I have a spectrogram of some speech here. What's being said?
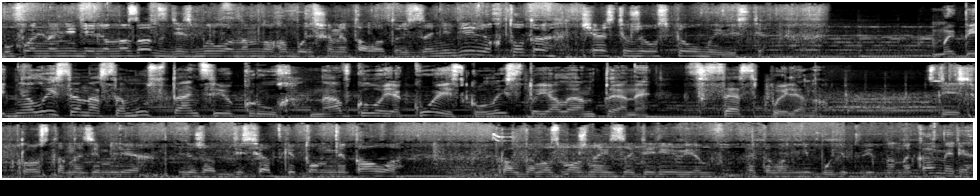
буквально неделю назад, здесь было намного больше металла. То есть за неделю кто-то часть уже успел вывести. Ми піднялися на саму станцію круг, навколо якоїсь колись стояли антени. Все спиляно. Здесь просто на земле лежат десятки тонн металла. Правда, возможно, из-за деревьев этого не будет видно на камере.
